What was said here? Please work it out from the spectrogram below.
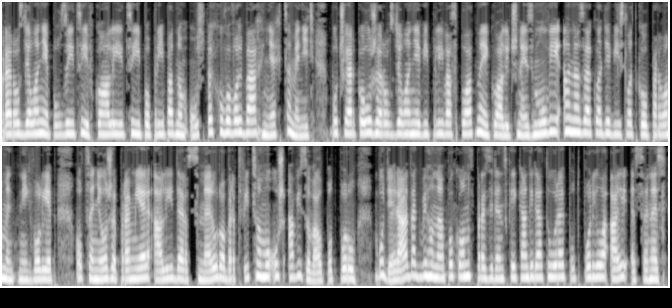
Pre rozdelenie pozícií v koalícii po prípadnom úspechu vo voľbách nechce meniť. Počiarkol, že rozdelenie vyplýva z platnej koaličnej zmluvy a na základe výsledkov parlamentných volieb. Ocenil, že premiér a líder Smeru Robert Fico už avizoval podporu. Bude rád, ak by ho na napokon v prezidentskej kandidatúre podporila aj SNS.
